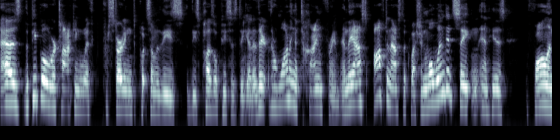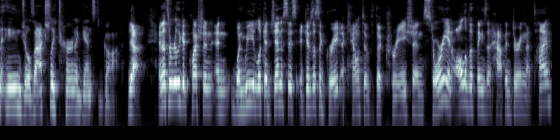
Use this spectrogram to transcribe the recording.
As the people we're talking with, starting to put some of these these puzzle pieces together, Mhm. they're they're wanting a time frame, and they ask often ask the question, well, when did Satan and his fallen angels actually turn against God? Yeah, and that's a really good question. And when we look at Genesis, it gives us a great account of the creation story and all of the things that happened during that time.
